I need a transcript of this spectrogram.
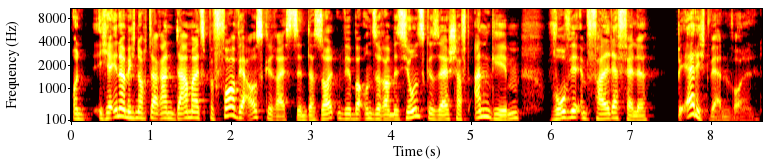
Und ich erinnere mich noch daran, damals, bevor wir ausgereist sind, da sollten wir bei unserer Missionsgesellschaft angeben, wo wir im Fall der Fälle beerdigt werden wollen.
